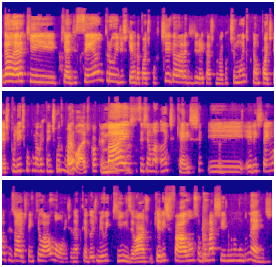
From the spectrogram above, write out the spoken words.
Galera que, que é de centro e de esquerda pode curtir, galera de direita acho que não vai curtir muito, porque é um podcast político com uma vertente muito clara. lá de qualquer Mas jeito. se chama Anticast e eles têm um episódio, tem que ir lá longe, né? Porque é 2015, eu acho, que eles falam sobre o machismo no mundo nerd.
